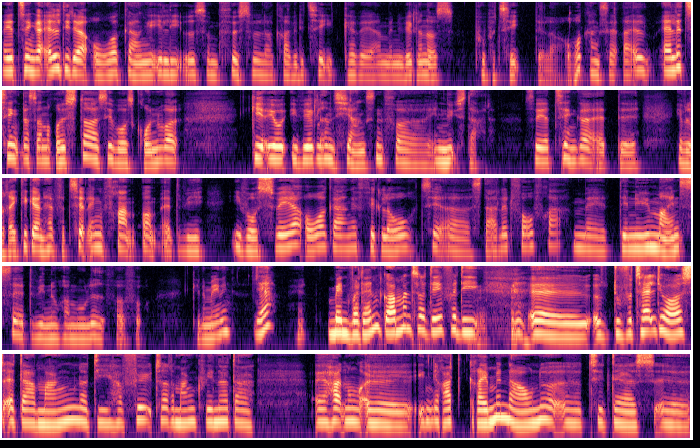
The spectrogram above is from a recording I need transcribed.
Og jeg tænker, alle de der overgange i livet, som fødsel og graviditet kan være, men i virkeligheden også pubertet eller overgangsalder, alle, alle ting, der sådan ryster os i vores grundvold, giver jo i virkeligheden chancen for en ny start. Så jeg tænker, at øh, jeg vil rigtig gerne have fortællingen frem om, at vi i vores svære overgange fik lov til at starte lidt forfra med det nye mindset, vi nu har mulighed for at få. Giver det mening? Ja, men hvordan gør man så det? Fordi øh, du fortalte jo også, at der er mange, når de har født, så er der mange kvinder, der øh, har nogle øh, egentlig ret grimme navne øh, til deres øh,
